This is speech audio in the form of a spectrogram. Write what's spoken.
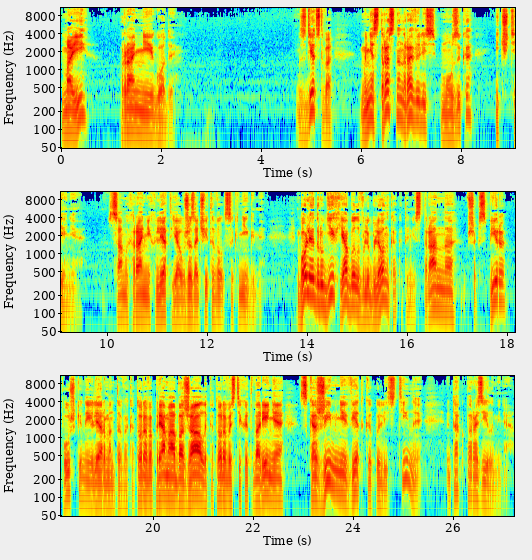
Мои ранние годы С детства мне страстно нравились музыка и чтение. С самых ранних лет я уже зачитывался книгами. Более других я был влюблен, как это ни странно, в Шекспира, Пушкина и Лермонтова, которого прямо обожал и которого стихотворение «Скажи мне, ветка Палестины» так поразило меня.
